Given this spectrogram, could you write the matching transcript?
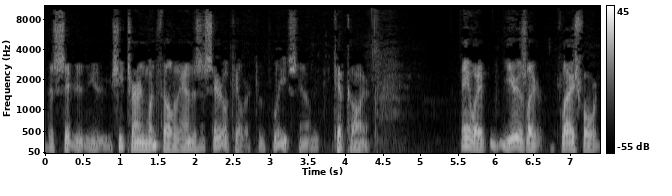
the she turned one fellow in as a serial killer to the police. You know, they kept calling her. Anyway, years later, flash forward,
